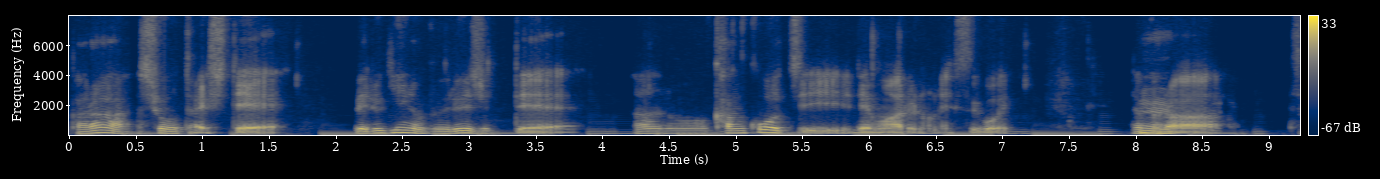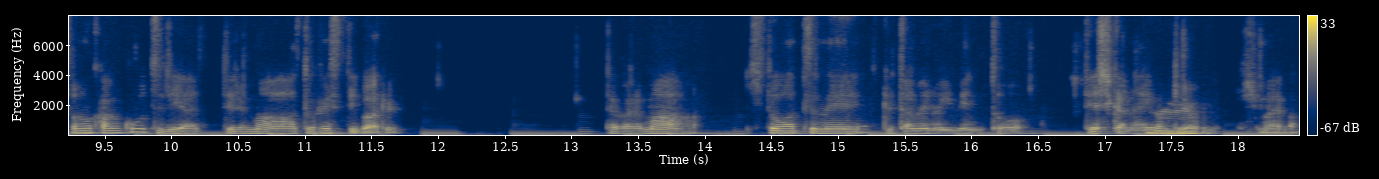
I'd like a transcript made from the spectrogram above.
から招待してベルギーのブルージュってあの観光地でもあるのねすごい。だから、その観光地でやってる、まあ、アートフェスティバル。だからまあ、人を集めるためのイベントでしかないわけよ、しまえば。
